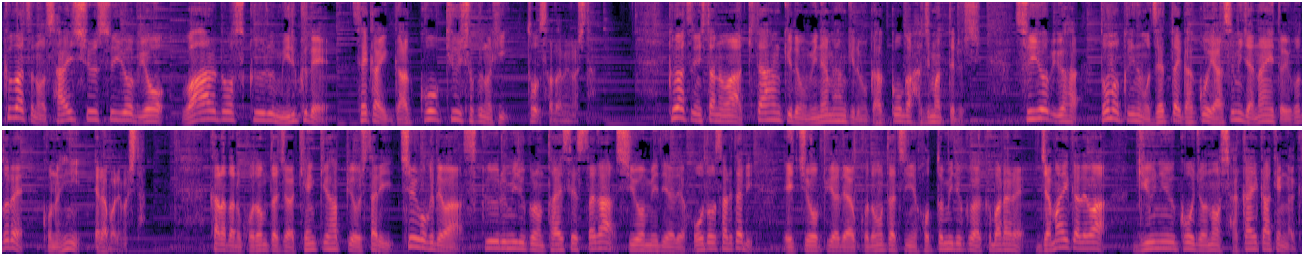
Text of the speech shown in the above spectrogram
9月の最終水曜日をワールドスクールミルクデー世界学校給食の日と定めました。9月にしたのは北半球でも南半球でも学校が始まっているし水曜日はどの国でも絶対学校休みじゃないということでこの日に選ばれました。カナダの子供たちは研究発表をしたり中国ではスクールミルクの大切さが主要メディアで報道されたりエチオピアでは子供たちにホットミルクが配られジャマイカでは牛乳工場の社会科見学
